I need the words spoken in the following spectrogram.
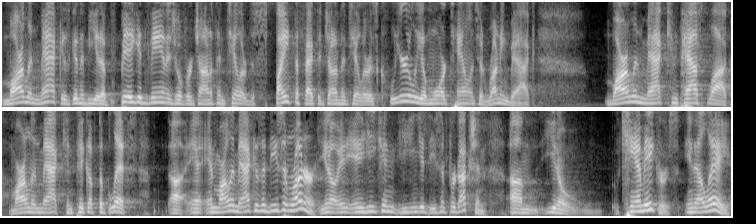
Marlon Mack is going to be at a big advantage over Jonathan Taylor, despite the fact that Jonathan Taylor is clearly a more talented running back. Marlon Mack can pass block. Marlon Mack can pick up the blitz. Uh, and, and, Marlon Mack is a decent runner, you know, and, and he can he can get decent production. Um, you know, Cam Akers in L.A.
